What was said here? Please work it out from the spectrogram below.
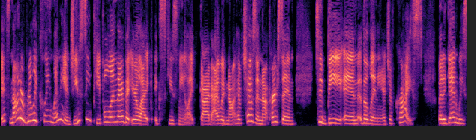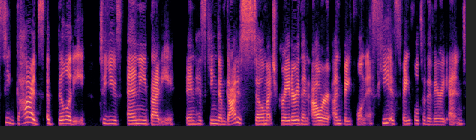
it's not a really clean lineage. You see people in there that you're like, excuse me, like, God, I would not have chosen that person to be in the lineage of Christ. But again, we see God's ability to use anybody in his kingdom. God is so much greater than our unfaithfulness. He is faithful to the very end.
